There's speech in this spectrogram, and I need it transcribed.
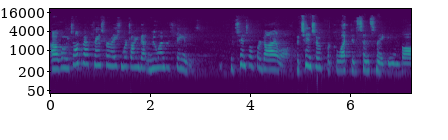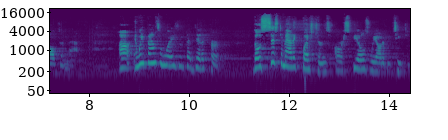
Uh, when we talk about transformation, we're talking about new understandings, potential for dialogue, potential for collective sense making involved in that. Uh, and we found some ways that that did occur. Those systematic questions are skills we ought to be teaching.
